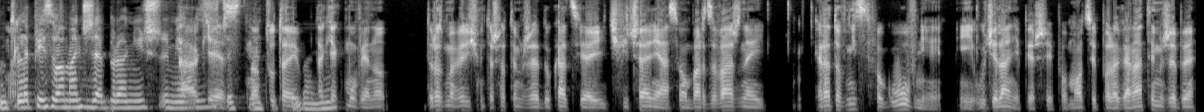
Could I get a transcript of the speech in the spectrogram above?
No to lepiej złamać żebro niż miał tak jest. No tutaj, chyba, tak jak mówię, no, rozmawialiśmy też o tym, że edukacja i ćwiczenia są bardzo ważne i ratownictwo głównie i udzielanie pierwszej pomocy polega na tym, żeby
